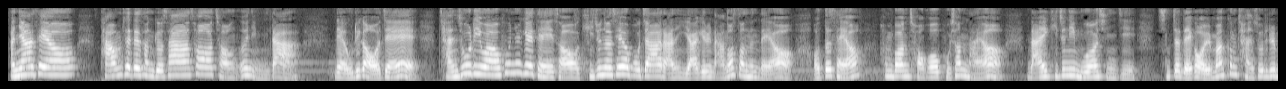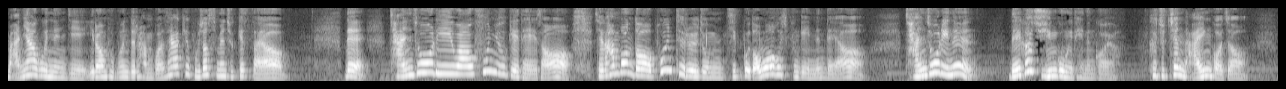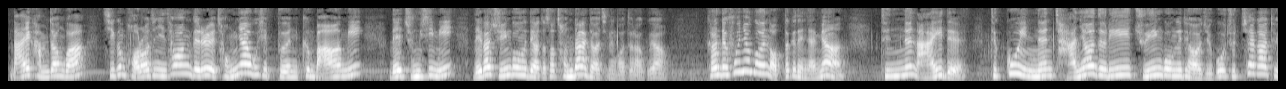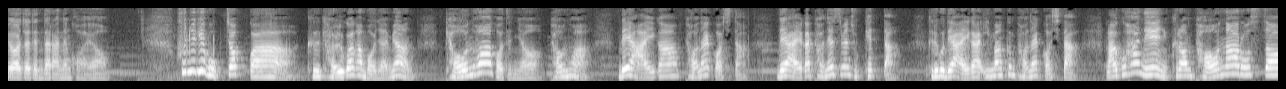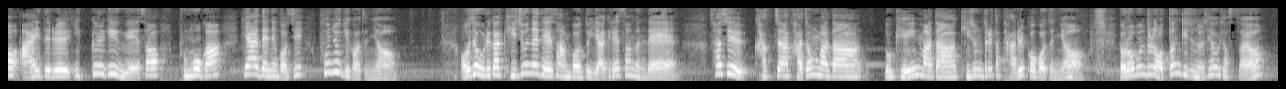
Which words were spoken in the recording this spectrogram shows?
안녕하세요. 다음 세대 선교사 서정은입니다. 네, 우리가 어제 잔소리와 훈육에 대해서 기준을 세워보자 라는 이야기를 나눴었는데요. 어떠세요? 한번 적어 보셨나요? 나의 기준이 무엇인지, 진짜 내가 얼만큼 잔소리를 많이 하고 있는지, 이런 부분들을 한번 생각해 보셨으면 좋겠어요. 네, 잔소리와 훈육에 대해서 제가 한 번 더 포인트를 좀 짚고 넘어가고 싶은 게 있는데요. 잔소리는 내가 주인공이 되는 거예요. 그 주체는 나인 거죠. 나의 감정과 지금 벌어진 이 상황들을 정리하고 싶은 그 마음이 내 중심이 내가 주인공이 되어져서 전달되어지는 거더라고요. 그런데 훈육은 어떻게 되냐면 듣는 아이들, 듣고 있는 자녀들이 주인공이 되어지고 주체가 되어져야 된다라는 거예요. 훈육의 목적과 그 결과가 뭐냐면 변화거든요. 변화. 내 아이가 변할 것이다. 내 아이가 변했으면 좋겠다. 그리고 내 아이가 이만큼 변할 것이다. 라고 하는 그런 변화로서 아이들을 이끌기 위해서 부모가 해야 되는 것이 훈육이거든요. 어제 우리가 기준에 대해서 한번 또 이야기를 했었는데 사실 각자 가정마다 또 개인마다 기준들이 다 다를 거거든요. 여러분들은 어떤 기준을 세우셨어요?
